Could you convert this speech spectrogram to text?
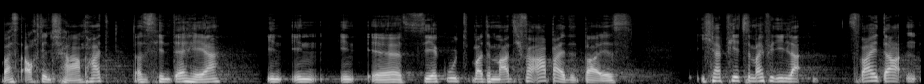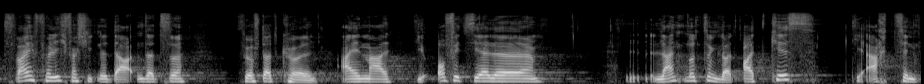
was auch den Charme hat, dass es hinterher in, in, in, äh, sehr gut mathematisch verarbeitbar ist. Ich habe hier zum Beispiel die zwei, Daten, zwei völlig verschiedene Datensätze zur Stadt Köln. Einmal die offizielle Landnutzung laut ATKIS, die 18,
